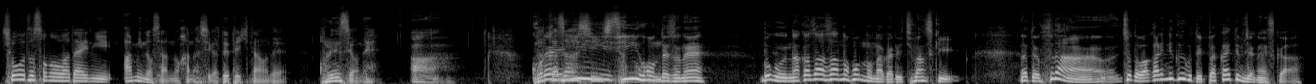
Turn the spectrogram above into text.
ちょうどその話題に網野さんの話が出てきたのでこれですよね。ああ。これいいいい本ですね。僕中澤さんの本の中で一番好きだって普段ちょっと分かりにくいこといっぱい書いてるじゃないですか。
